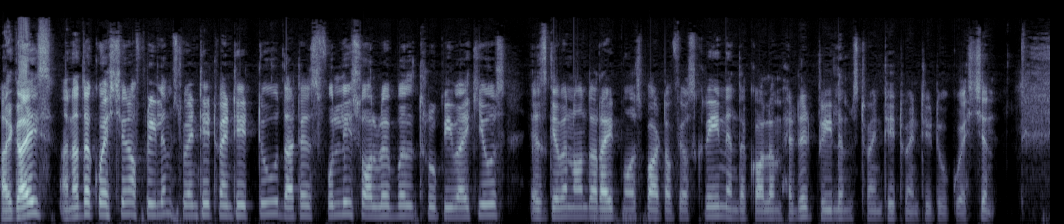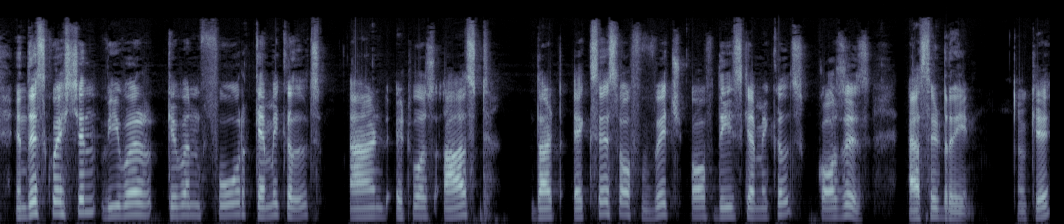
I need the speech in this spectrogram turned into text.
Hi guys, another question of prelims 2022 that is fully solvable through PYQs is given on the rightmost part of your screen in the column headed prelims 2022 question. In this question, we were given four chemicals and it was asked that excess of which of these chemicals causes acid rain. Okay.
